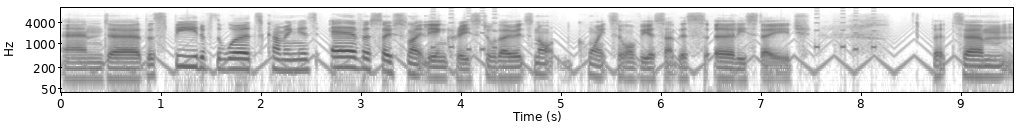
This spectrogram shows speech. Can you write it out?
and uh, the speed of the words coming is ever so slightly increased, although it's not quite so obvious at this early stage. But um,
